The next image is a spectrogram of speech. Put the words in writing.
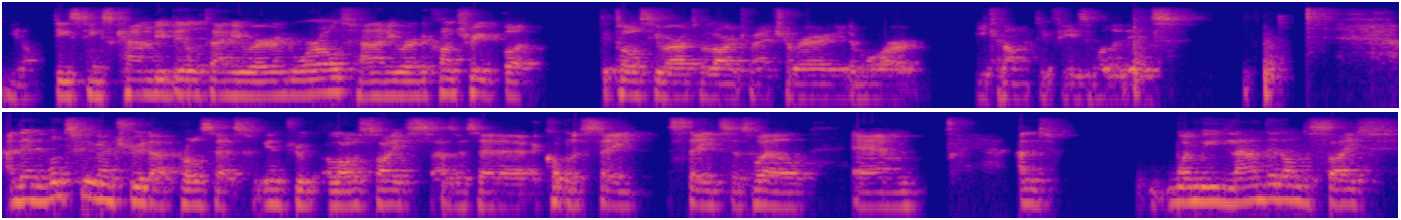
you know, these things can be built anywhere in the world and anywhere in the country, but the closer you are to a large metro area, the more economically feasible it is. And then once we went through that process, we went through a lot of sites, as I said, a, a couple of state, states as well. Um, and when we landed on the site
